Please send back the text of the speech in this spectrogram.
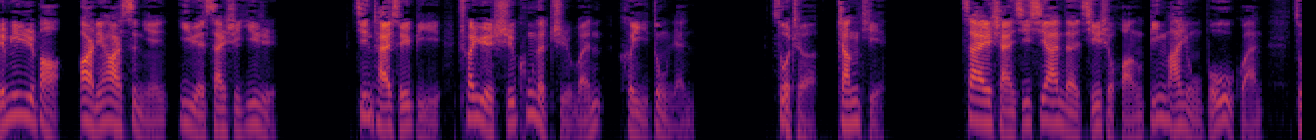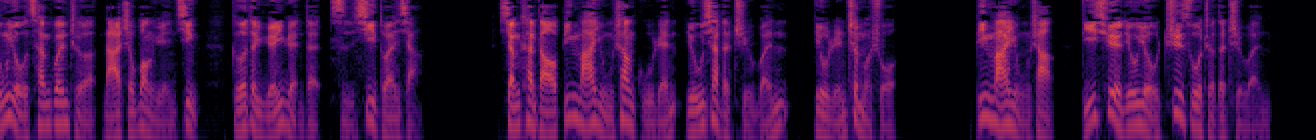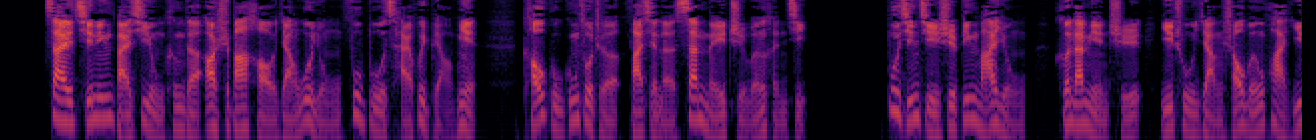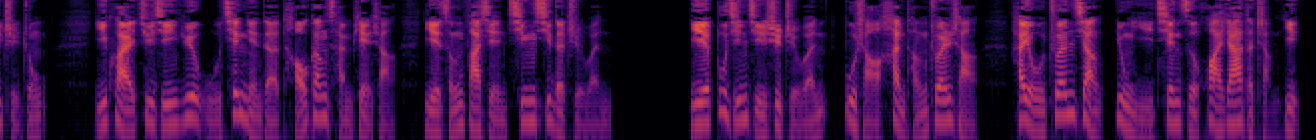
人民日报，二零二四年一月三十一日。金台随笔：穿越时空的指纹何以动人？作者张铁。在陕西西安的秦始皇兵马俑博物馆，总有参观者拿着望远镜，隔得远远的仔细端详，想看到兵马俑上古人留下的指纹。有人这么说：兵马俑上的确留有制作者的指纹。在秦岭百戏俑坑的二十八号仰卧俑腹部彩绘表面，考古工作者发现了三枚指纹痕迹。不仅仅是兵马俑，河南渑池一处仰韶文化遗址中，一块距今约五千年的陶缸残片上，也曾发现清晰的指纹。也不仅仅是指纹，不少汉唐砖上还有砖匠用以签字画押的掌印。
